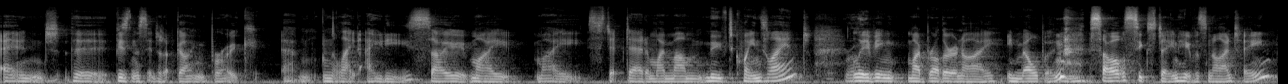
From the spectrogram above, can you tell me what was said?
and the business ended up going broke um, in the late eighties. So my my stepdad and my mum moved to Queensland, leaving my brother and I in Melbourne. so I was sixteen, he was nineteen.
